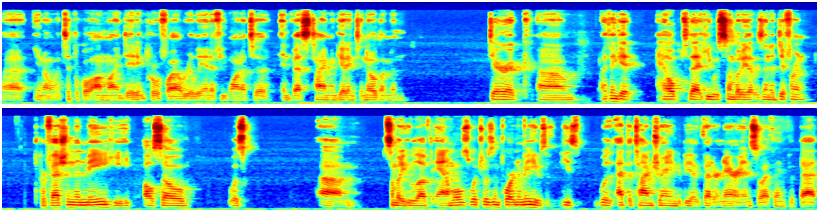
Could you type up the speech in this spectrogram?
uh, you know, a typical online dating profile, really. And if you wanted to invest time in getting to know them, and Derek, um, I think it helped that he was somebody that was in a different profession than me. He also was um, somebody who loved animals, which was important to me. He was he's was at the time training to be a veterinarian, so I think that that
